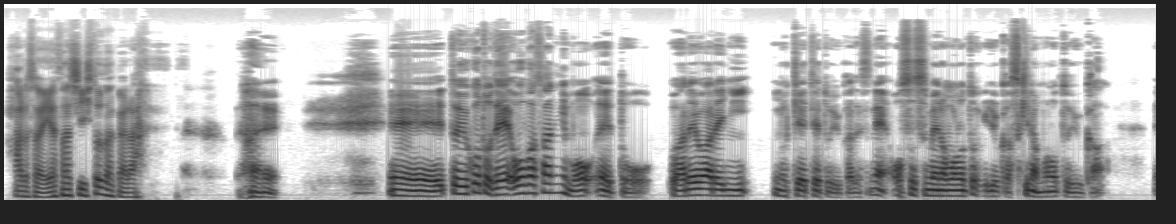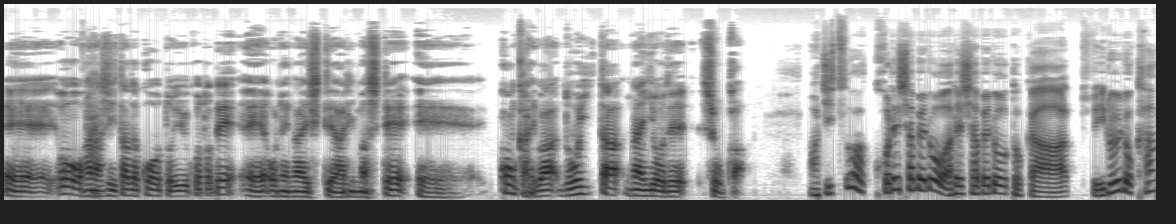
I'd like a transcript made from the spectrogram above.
春さん優しい人だから。はい。えー、ということで、大場さんにも、えっ、と、我々に向けてというかですね、おすすめのものというか、好きなものというか、えー、をお話しいただこうということで、えーお願いしてありまして、えー、今回はどういった内容でしょうか？あ実はこれ喋ろう、あれ喋ろうとか、ちょっといろいろ考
